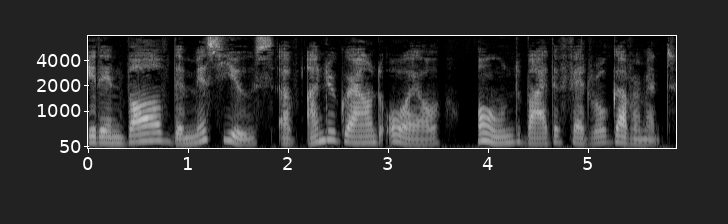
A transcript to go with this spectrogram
It involved the misuse of underground oil owned by the federal government.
